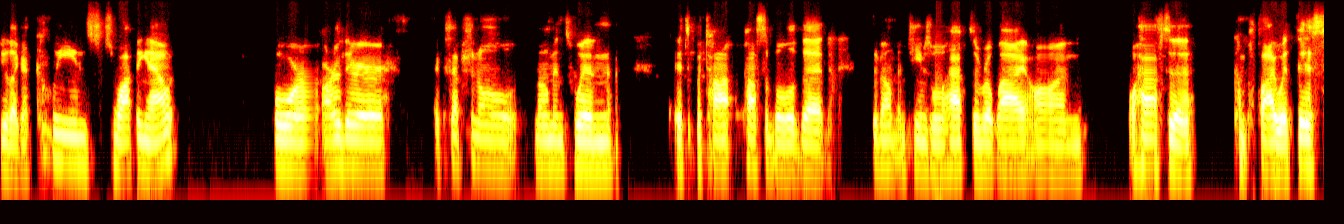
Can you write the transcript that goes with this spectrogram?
be like a clean swapping out, or are there exceptional moments when it's possible that development teams will have to rely on, will have to comply with this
